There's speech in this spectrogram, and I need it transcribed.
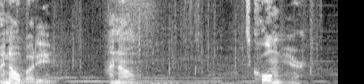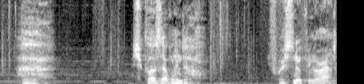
I know, buddy. I know. It's cold in here. I should close that window If we're snooping around.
